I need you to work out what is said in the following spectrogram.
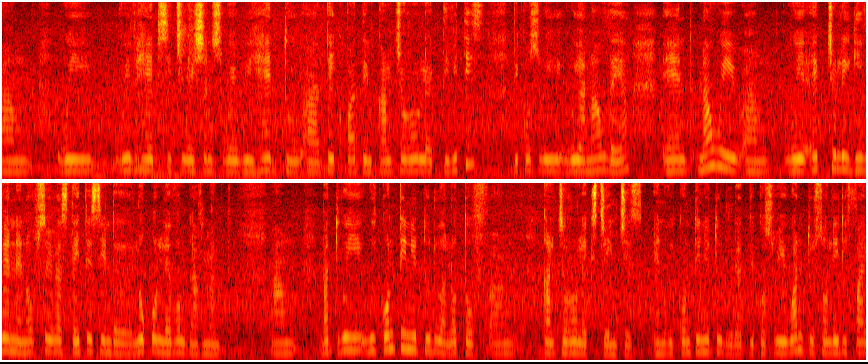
Um, we we've had situations where we had to uh, take part in cultural activities because we we are now there. And now we um, we're actually given an observer status in the local level government. Um, but we we continue to do a lot of um, cultural exchanges. And we continue to do that because we want to solidify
